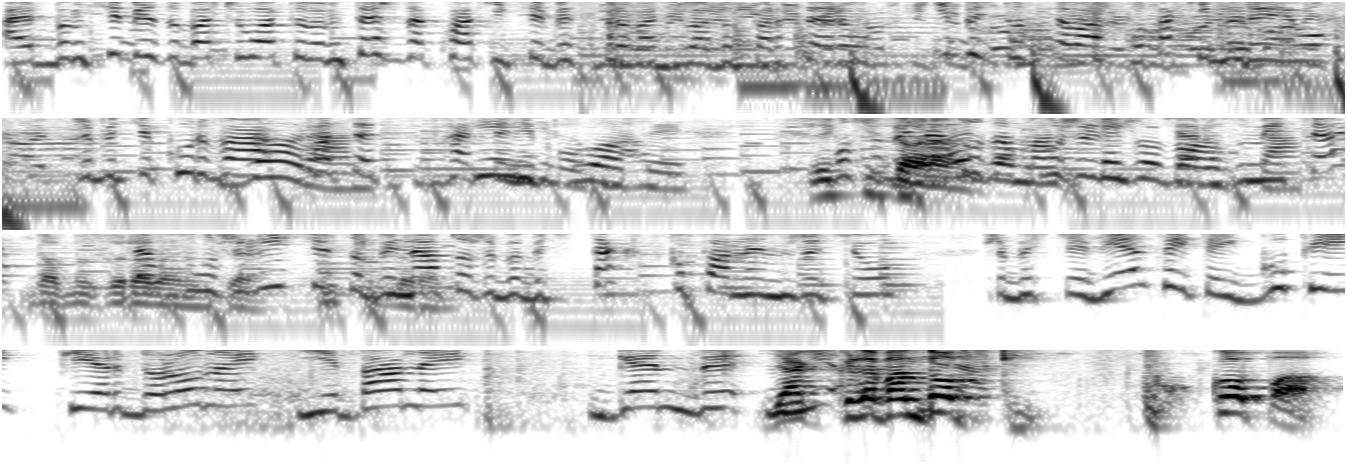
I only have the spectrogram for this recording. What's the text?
A jakbym ciebie zobaczyła, to bym też zakłaki ciebie sprowadziła do parteru i byś dostała po takim ryju, żeby cię kurwa facet w chacie nie poznał. Bo Dzięki sobie na Zora. to zasłużyliście, rozumiecie? Dawno Zora nie Zasłużyliście sobie Dzięki na Zora. to, żeby być tak skopanym w życiu, żebyście więcej tej głupiej, pierdolonej, jebanej gęby nie Jak Lewandowski! Puch, Kopa!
